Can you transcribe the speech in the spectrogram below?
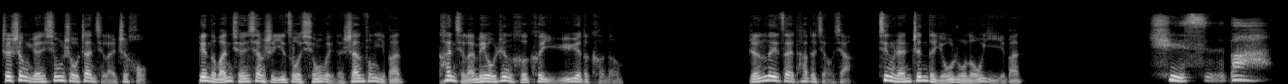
这圣元凶兽站起来之后，变得完全像是一座雄伟的山峰一般，看起来没有任何可以逾越的可能。人类在他的脚下，竟然真的犹如蝼蚁一般。去死吧！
